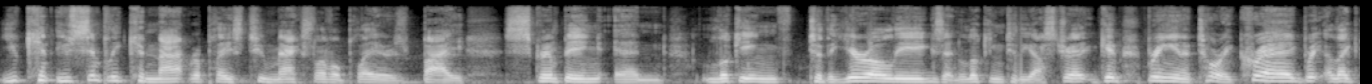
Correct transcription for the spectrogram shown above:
you can, you simply cannot replace two max level players by scrimping and looking to the Euro leagues and looking to the Australia, get, bringing in a Torrey Craig, bring, like.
